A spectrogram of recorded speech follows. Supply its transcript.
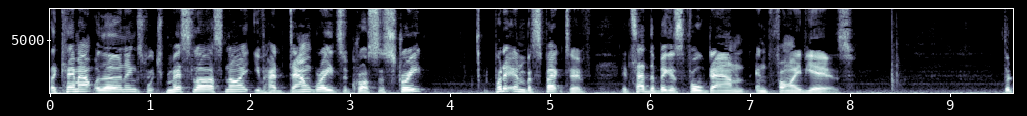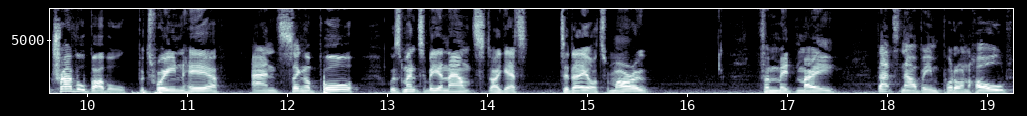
They came out with earnings which missed last night. You've had downgrades across the street. Put it in perspective, it's had the biggest fall down in five years. The travel bubble between here and Singapore was meant to be announced, I guess, today or tomorrow for mid May. That's now been put on hold.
